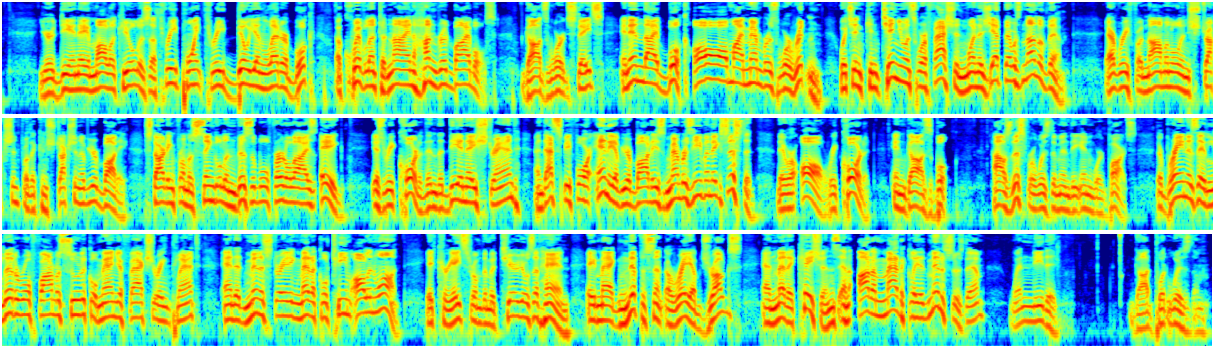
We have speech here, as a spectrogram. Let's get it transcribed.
Your DNA molecule is a 3.3 billion letter book equivalent to 900 Bibles. God's word states, And in thy book all my members were written, which in continuance were fashioned when as yet there was none of them. Every phenomenal instruction for the construction of your body, starting from a single invisible fertilized egg, is recorded in the DNA strand, and that's before any of your body's members even existed. They were all recorded in God's book. How's this for wisdom in the inward parts? The brain is a literal pharmaceutical manufacturing plant and administrating medical team all in one. It creates from the materials at hand a magnificent array of drugs and medications and automatically administers them when needed. God put wisdom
